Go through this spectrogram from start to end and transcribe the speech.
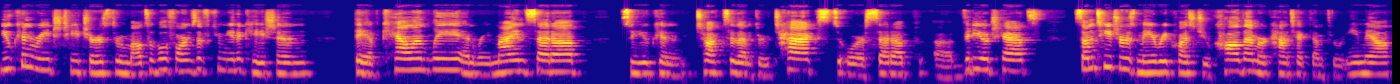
You can reach teachers through multiple forms of communication they have Calendly and Remind set up, so you can talk to them through text or set up uh, video chats. Some teachers may request you call them or contact them through email.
